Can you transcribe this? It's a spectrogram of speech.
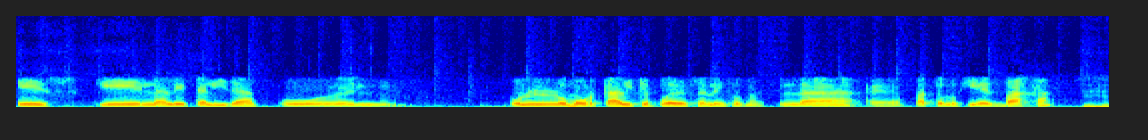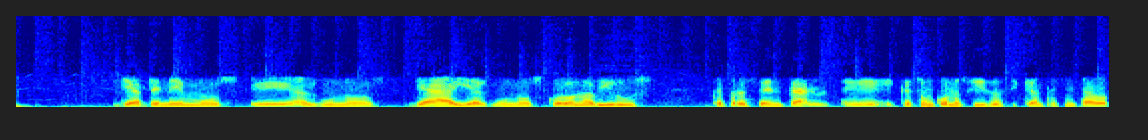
es que la letalidad o, el, o lo mortal que puede ser la, la eh, patología es baja. Ya tenemos eh, algunos, ya hay algunos coronavirus que presentan, eh, que son conocidos y que han presentado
